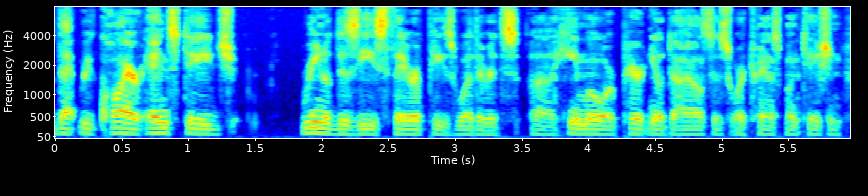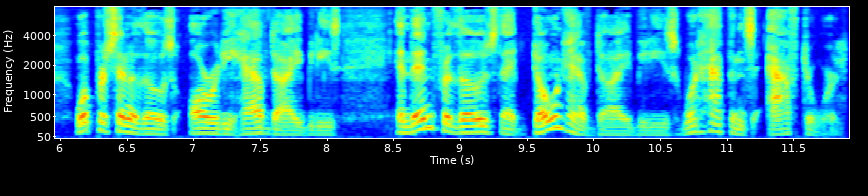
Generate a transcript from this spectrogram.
that require end stage renal disease therapies, whether it's uh, hemo or peritoneal dialysis or transplantation, what percent of those already have diabetes? And then for those that don't have diabetes, what happens afterward?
